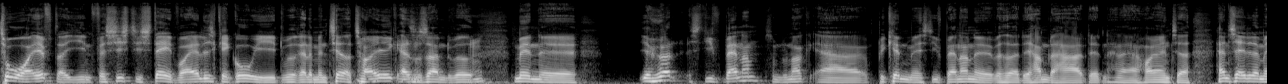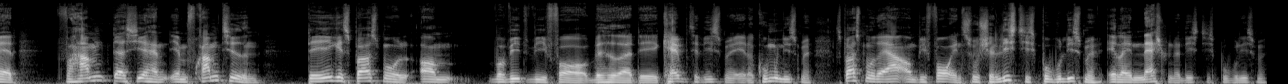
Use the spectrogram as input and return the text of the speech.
to år efter i en fascistisk stat, hvor alle skal gå i, du ved, reglementeret tøj, Mm. ikke? Altså sådan, du ved. Mm. Men øh, jeg hørte Steve Bannon, som du nok er bekendt med. Steve Bannon, øh, hvad hedder det, ham der har den, han er højorienteret. Han sagde det der med, at for ham, der siger han, jamen fremtiden, det er ikke et spørgsmål om, hvorvidt vi får, hvad hedder det, kapitalisme eller kommunisme. Spørgsmålet er, om vi får en socialistisk populisme eller en nationalistisk populisme.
